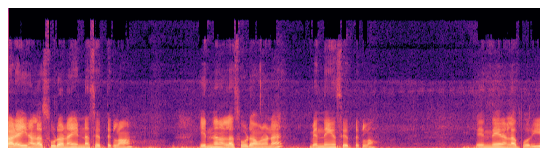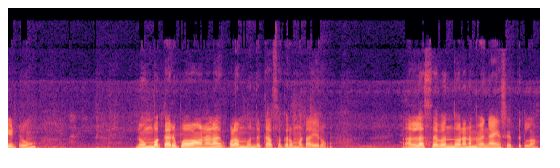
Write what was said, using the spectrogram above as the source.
கடை நல்லா சூடானா எண்ணெய் சேர்த்துக்கலாம். எண்ணெய் நல்லா சூடாகணுன்னே வெந்தயம் சேர்த்துக்கலாம். வெந்தயம் நல்லா பொரியட்டும். ரொம்ப கருப்பாக ஆனோன்னா குழம்பு வந்து கசக்கிற மட்டும் ஆயிரும். நல்லா செவந்தோன்னே நம்ம வெங்காயம் சேர்த்துக்கலாம்.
